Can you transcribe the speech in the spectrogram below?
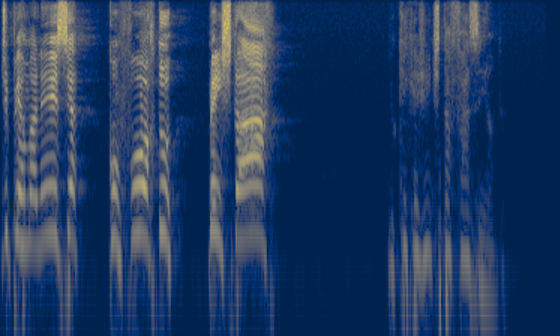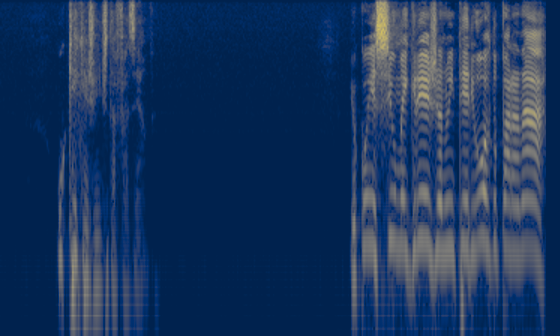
de permanência, conforto, bem-estar. E o que, que a gente está fazendo? O que, que a gente está fazendo? Eu conheci uma igreja no interior do Paraná.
